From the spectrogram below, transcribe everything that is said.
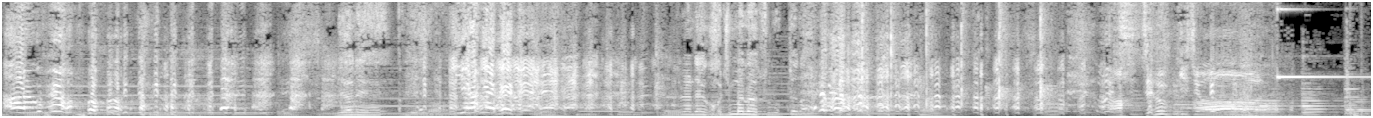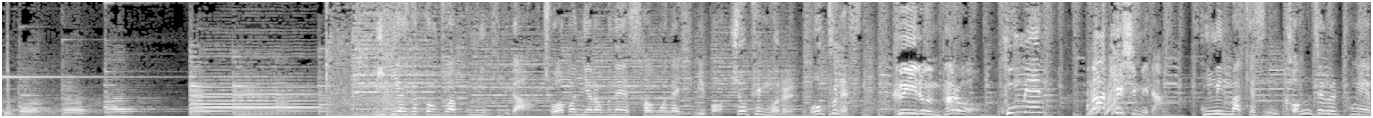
아이고 배 아파. 미안해 안민석 미안해. 그러나 내가 거짓말 할 수는 없잖아 아, 진짜 웃기죠. 미디어 협동조합 국민TV가 조합원 여러분의 성원에 힘입어 쇼핑몰을 오픈했습니다. 그 이름 바로 국민 마켓입니다. 국민마켓은 검증을 통해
